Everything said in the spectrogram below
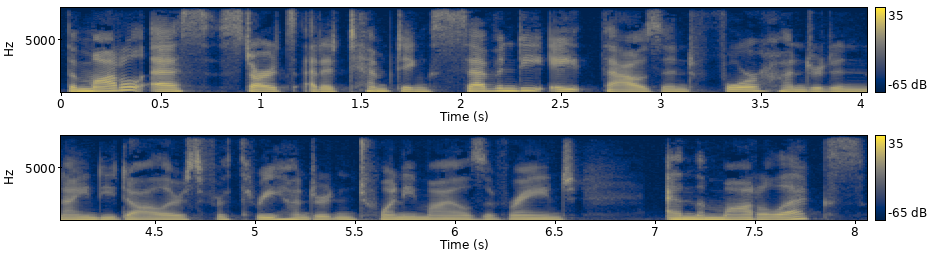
The Model S starts at a tempting $78,490 for 320 miles of range, and the Model X,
